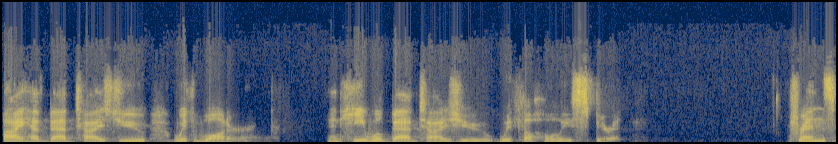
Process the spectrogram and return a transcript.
I have baptized you with water, and he will baptize you with the Holy Spirit. Friends,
